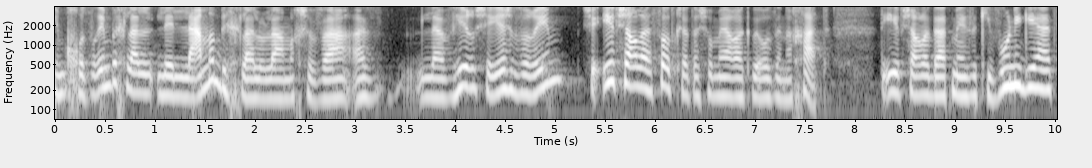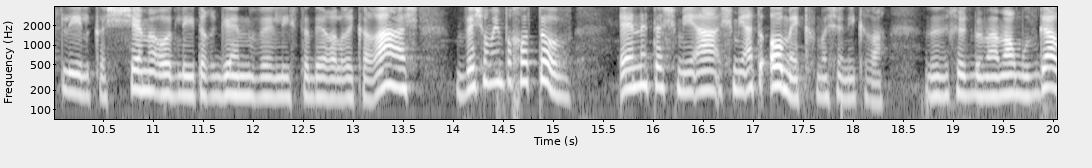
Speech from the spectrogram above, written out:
אם חוזרים בכלל ללמה בכלל עולה המחשבה, אז להבהיר שיש דברים שאי אפשר לעשות כשאתה שומע רק באוזן אחת. אי אפשר לדעת מאיזה כיוון הגיע הצליל, קשה מאוד להתארגן ולהסתדר על רקע רעש, ושומעים פחות טוב. אין את השמיעה, שמיעת עומק, מה שנקרא. אז אני חושבת במאמר מוסגר,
